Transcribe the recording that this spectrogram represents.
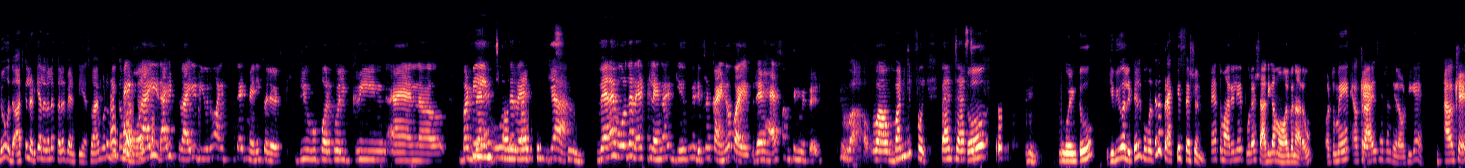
no आजकल लड़कियाँ अलग-अलग कलर पहनती हैं so I am going to make a माहौल tried I tried you know I tried many colours blue purple green and but when I wore the red yeah when I wore the red lehenga it gives me different kind of vibe red has something with it practice session मैं तुम्हारे लिए पूरा शादी का माहौल बना रहा हूँ और तुम्हें ट्रायल सेशन दे रहा हूँ ठीक है? Okay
